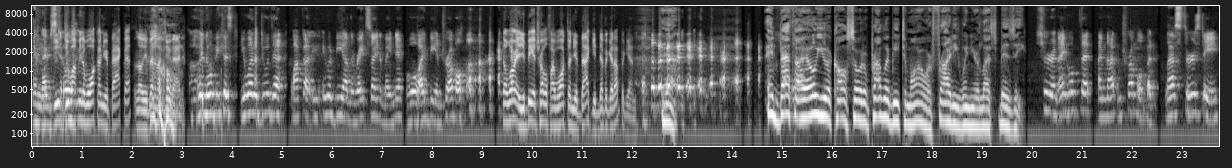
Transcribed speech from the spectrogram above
and I'm Do, still. do you want me to walk on your back, Beth? No, you better not do that. Oh, no, because you want to do that. Walk on. It would be on the right side of my neck. Oh, I'd be in trouble. Don't worry, you'd be in trouble if I walked on your back. You'd never get up again. Yeah. And Beth, I owe you a call, so it'll probably be tomorrow or Friday when you're less busy. Sure, and I hope that I'm not in trouble. But last Thursday,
